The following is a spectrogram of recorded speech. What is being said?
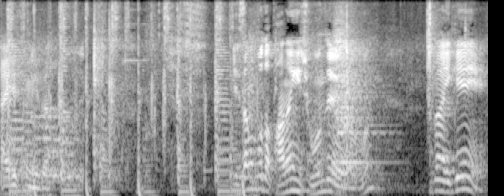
알겠습니다. 예상보다 반응이 좋은데요, 여러분? 그러니까 이게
